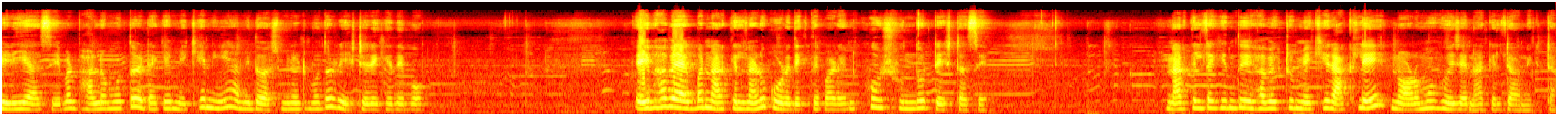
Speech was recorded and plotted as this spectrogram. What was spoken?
বেরিয়ে আসে। এবার ভালো মতো এটাকে মেখে নিয়ে আমি দশ মিনিট মতো রেস্টে রেখে দেব। এইভাবে একবার নারকেল নাড়ু করে দেখতে পারেন, খুব সুন্দর টেস্ট আসে নারকেলটা কিন্তু এভাবে একটু মেখে রাখলে নরমও হয়ে যায় নারকেলটা অনেকটা।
